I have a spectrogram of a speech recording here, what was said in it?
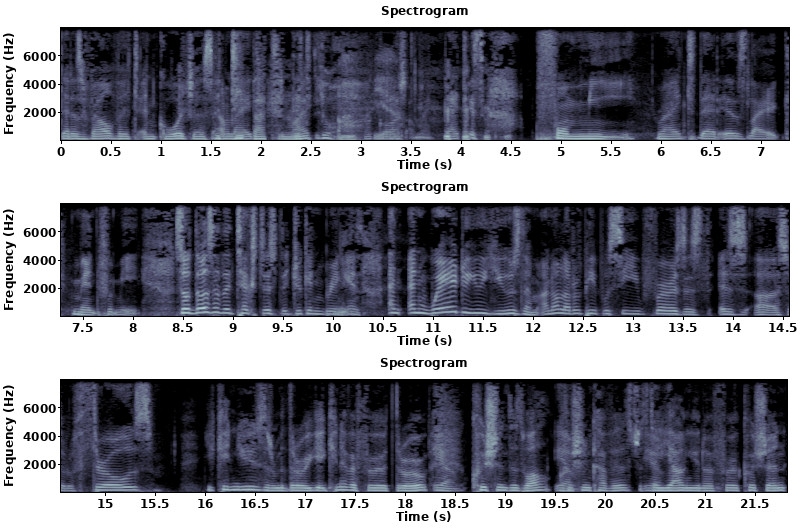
That is velvet and gorgeous. I'm deep like, button, that- right? oh my Yeah. gosh! I'm like, that is for me. Right, that is like meant for me. So those are the textures that you can bring in, and and where do you use them? I know a lot of people see furs as as uh, sort of throws. You can use them throw. You can have a fur throw. Yeah. Cushions as well. Yeah. Cushion covers. Just Yeah. a young, you know, fur cushion.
